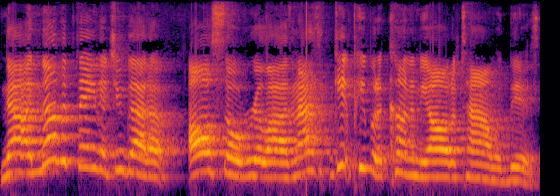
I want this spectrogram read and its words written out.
Now, another thing that you gotta also realize, and I get people to come to me all the time with this,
